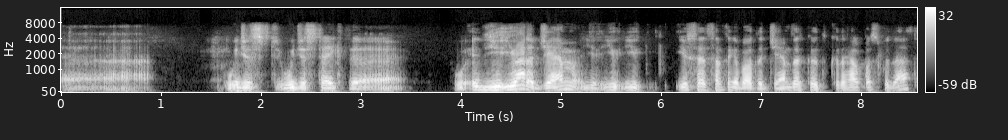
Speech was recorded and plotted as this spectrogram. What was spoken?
Uh, we just we just take the you, you had a gem you, you you you said something about the gem that could could help us with that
